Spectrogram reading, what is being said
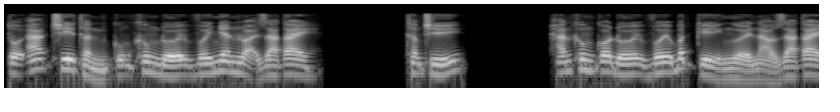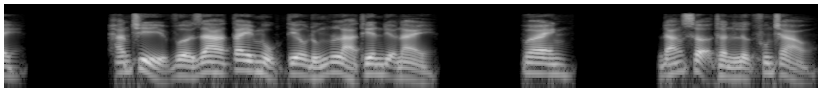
tội ác chi thần cũng không đối với nhân loại ra tay. Thậm chí, hắn không có đối với bất kỳ người nào ra tay. Hắn chỉ vừa ra tay mục tiêu đúng là thiên địa này. Và anh, đáng sợ thần lực phun trào.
